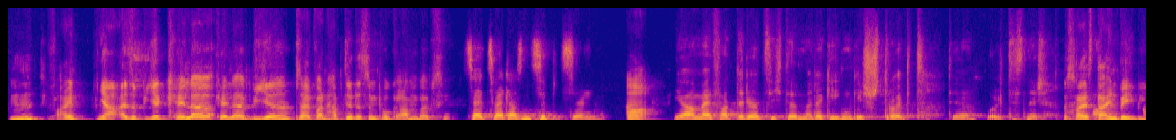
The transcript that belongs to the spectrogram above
Mhm, fein. Ja, also Bier, Keller, Keller, Bier. Seit wann habt ihr das im Programm, Babsi? Seit 2017. Ah. Ja, mein Vater, der hat sich da immer dagegen gesträubt. Der wollte es nicht. Das heißt dein Baby,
